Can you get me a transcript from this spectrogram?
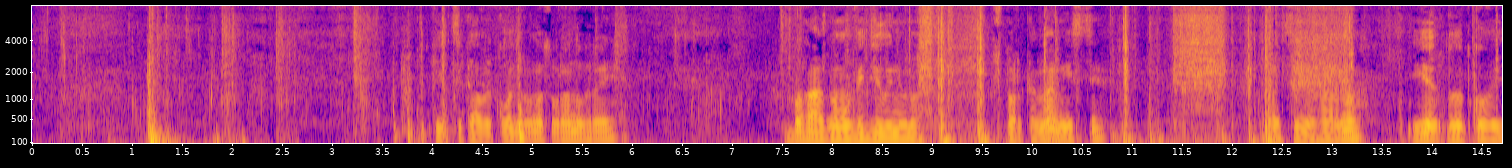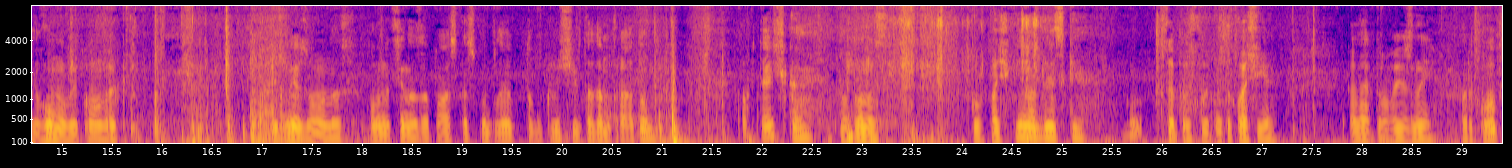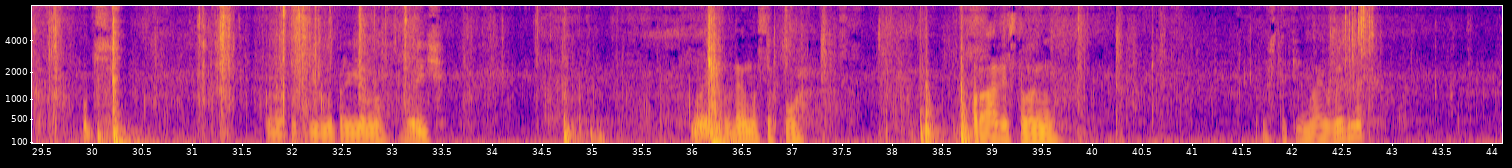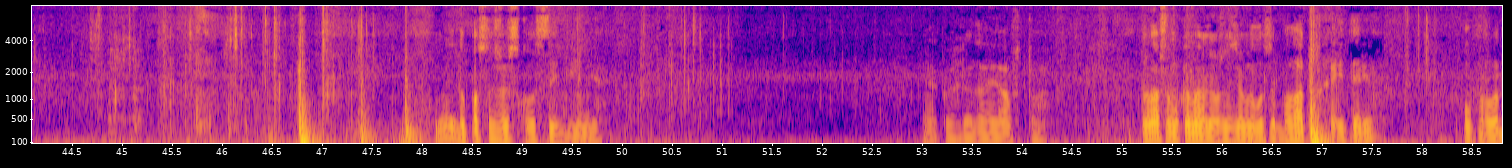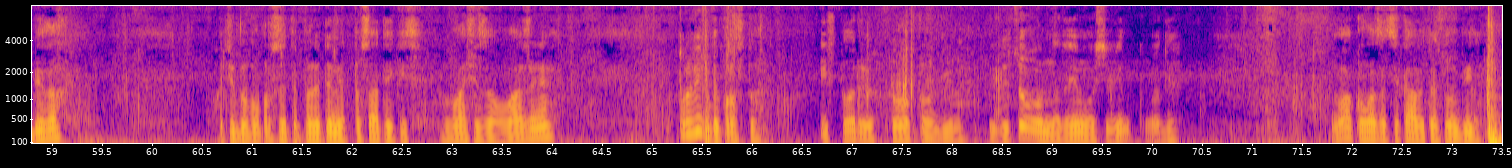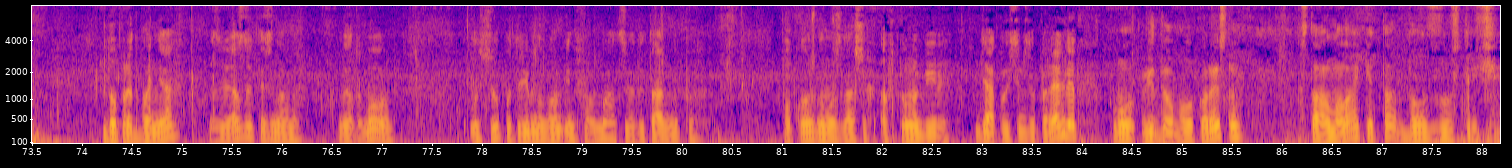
Такий цікавий колір у нас урано грей. В багажному відділенні у нас шторка на місці. Працює гарно. Є додатковий гумовий коврик. Під низом у нас повноцінна запаска з комплектом ключів та домкратом. Аптечка. Тут у нас ковпачки на диски. Ну, все присутнє. Також є електровиїзний фаркоп. Упс. Кому потрібна приємна річ. Ну і пройдемося по правій стороні. Ось такий має вигляд. Ну і до пасажирського сидіння. Як виглядає авто. На нашому каналі вже з'явилося багато хейтерів по пробігах. Хотів би попросити перед тим, як писати якісь ваші зауваження, провірте просто історію того автомобіля. І для цього вам надаємо ось він коди. Ну а кого зацікавить автомобіль до придбання, зв'язуйтесь з нами, надамо вам усю потрібну вам інформацію детально по, по кожному з наших автомобілів. Дякую всім за перегляд. Кому відео було корисно, ставимо лайки та до зустрічі.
